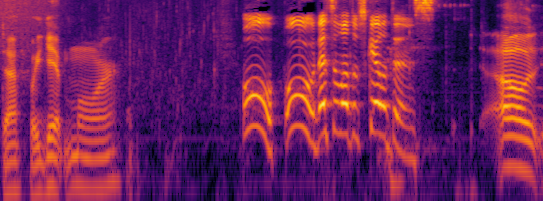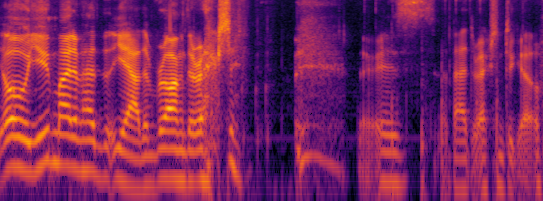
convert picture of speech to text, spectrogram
Definitely get more. Oh, oh, that's a lot of skeletons. Oh, oh, you might have had the, yeah the wrong direction. there is a bad direction to go.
